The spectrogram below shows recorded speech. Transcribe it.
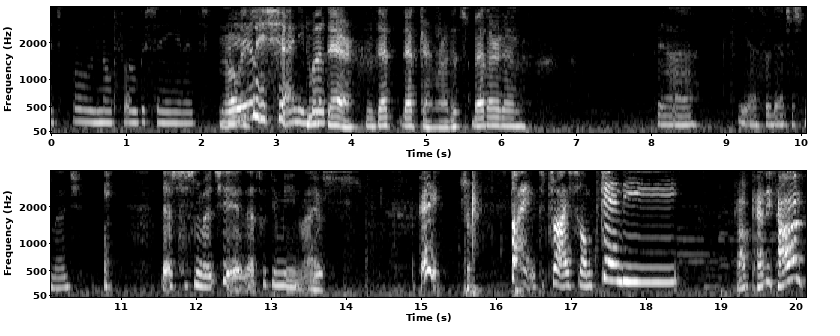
it's probably not focusing and it's No, it's- really shiny, Do it but. there, with that that camera. That's better than. Yeah. Yeah, so there's a smudge. There's a smudge here, that's what you mean, right? Yes. Okay. So- Time to try some candy! Come, Candy San.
